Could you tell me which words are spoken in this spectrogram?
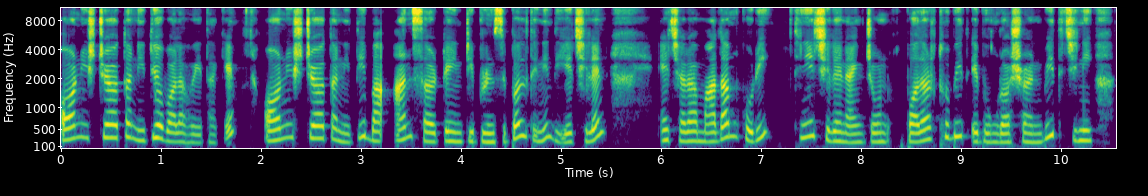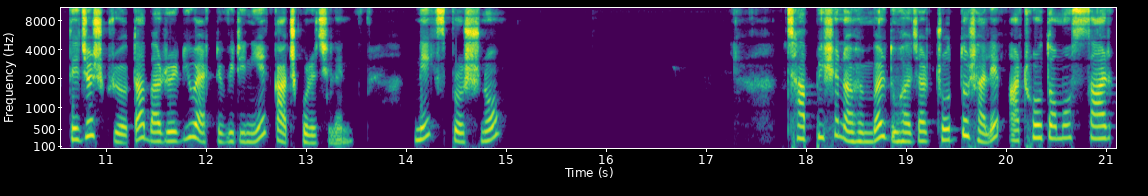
অনিশ্চয়তা নীতিও বলা হয়ে থাকে, অনিশ্চয়তা নীতি বা আনসার্টেইনিটি প্রিন্সিপাল তিনি দিয়েছিলেন। এছাড়া মাদাম কুরি তিনি ছিলেন একজন পদার্থবিদ এবং রসায়নবিদ যিনি তেজস্ক্রিয়তা বা রেডিও অ্যাক্টিভিটি নিয়ে কাজ করেছিলেন। নেক্সট প্রশ্ন ছাব্বিশে নভেম্বর দু হাজার চোদ্দ সালে আঠারোতম সার্ক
